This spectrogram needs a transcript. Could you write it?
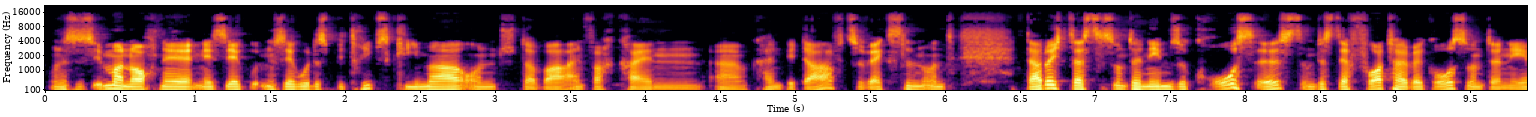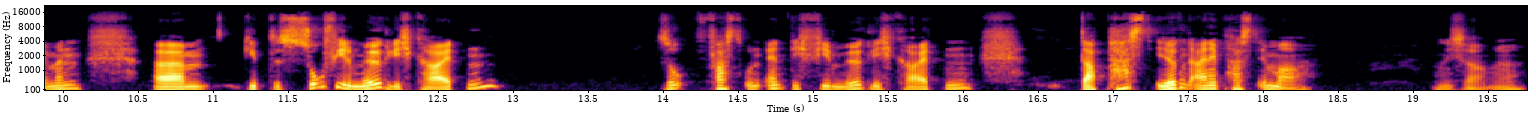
und es ist immer noch eine, eine sehr, ein sehr gutes Betriebsklima und da war einfach kein, äh, kein Bedarf zu wechseln. Und dadurch, dass das Unternehmen so groß ist, und das ist der Vorteil bei Großunternehmen, ähm, gibt es so viele Möglichkeiten, so fast unendlich viele Möglichkeiten, da passt irgendeine passt immer, muss ich sagen. Ja.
